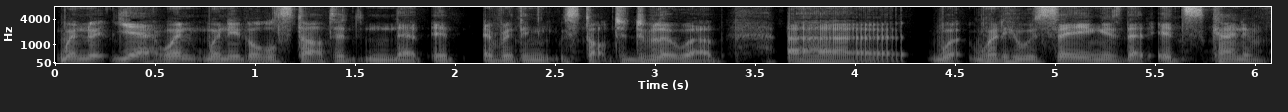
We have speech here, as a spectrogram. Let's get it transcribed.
when yeah when when it all started and that it, everything started to blow up uh, what, what he was saying is that it's kind of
